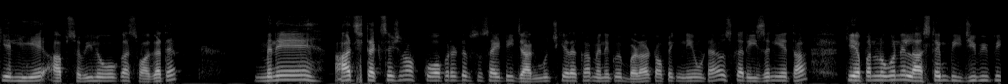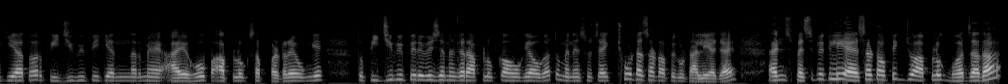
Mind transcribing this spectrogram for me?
के लिए आप सभी लोगों का स्वागत है। मैंने आज टैक्सेशन ऑफ़ कोऑपरेटिव सोसाइटी जानबूझ के रखा, मैंने कोई बड़ा टॉपिक नहीं उठाया, उसका रीजन ये था कि अपन लोगों ने लास्ट टाइम पीजीबीपी किया था और पीजीबीपी के अंदर में आई होप आप लोग सब पढ़ रहे होंगे। तो पीजीबीपी रिवीजन अगर आप लोग का हो गया होगा तो मैंने सोचा एक छोटा सा टॉपिक उठा लिया जाए। एंड स्पेसिफिकली ऐसा टॉपिक जो आप लोग बहुत ज़्यादा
